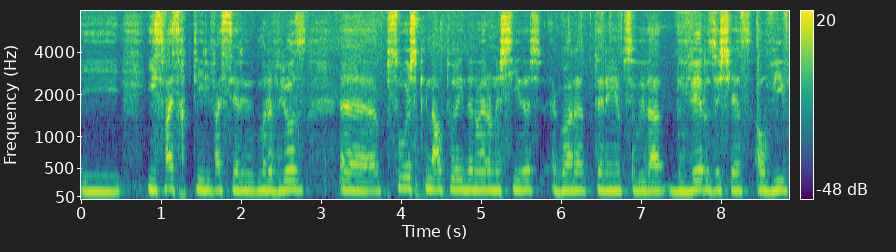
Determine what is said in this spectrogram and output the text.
e, e isso vai se repetir e vai ser maravilhoso. Uh, pessoas que na altura ainda não eram nascidas agora terem a possibilidade de ver os excessos ao vivo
